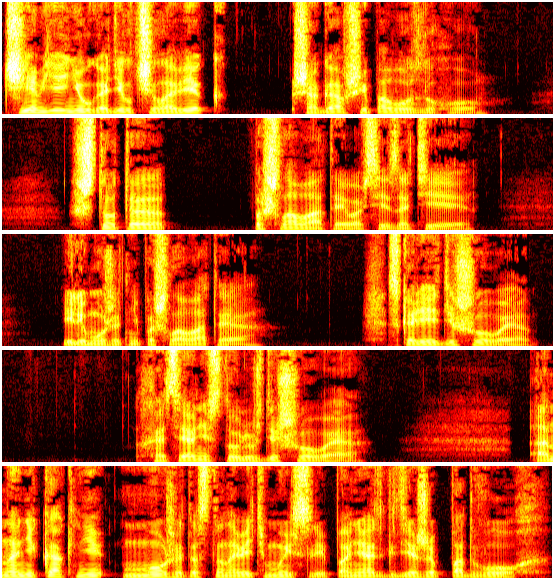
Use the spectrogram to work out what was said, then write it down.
Чем ей не угодил человек, шагавший по воздуху? Что-то пошловатая во всей затее. Или, может, не пошловатая, скорее дешевая, хотя не столь уж дешевая. Она никак не может остановить мысли, понять, где же подвох.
